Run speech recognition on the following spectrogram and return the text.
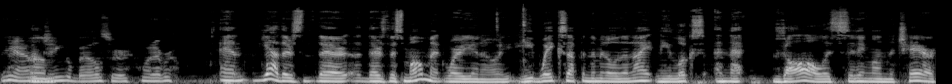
Yeah, the Um, jingle bells or whatever. And yeah, there's there there's this moment where you know he wakes up in the middle of the night and he looks and that doll is sitting on the chair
